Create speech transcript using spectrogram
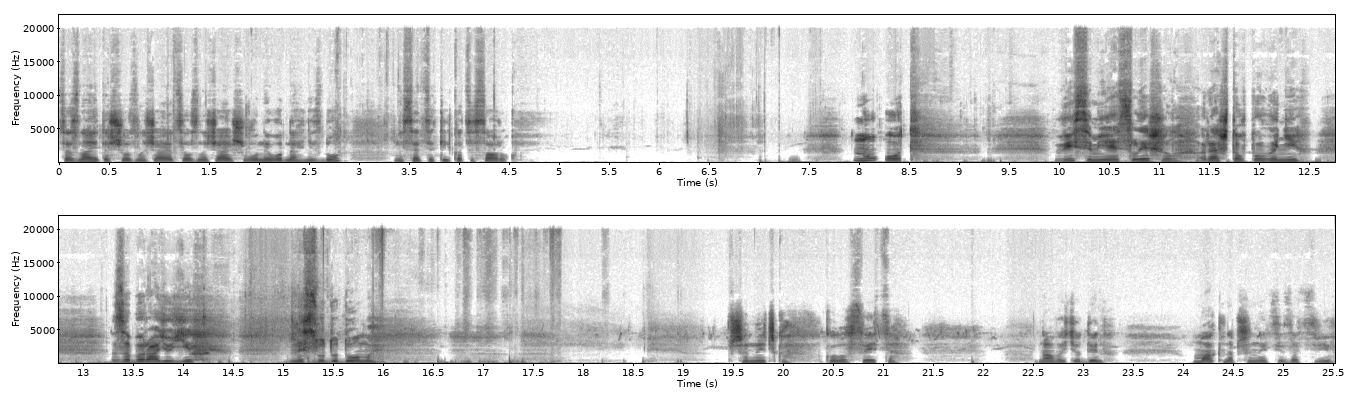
Це знаєте, що означає? Це означає, що вони в одне гніздо несеться кілька цесарок. Ну от, вісім яєць лишила, решта в повині. Забираю їх, несу додому. Пшеничка колоситься. Навіть один мак на пшениці зацвів.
